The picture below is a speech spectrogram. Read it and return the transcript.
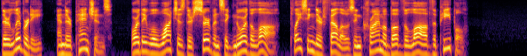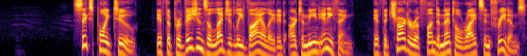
their liberty, and their pensions, or they will watch as their servants ignore the law, placing their fellows in crime above the law of the people. 6.2 If the provisions allegedly violated are to mean anything, if the Charter of Fundamental Rights and Freedoms,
